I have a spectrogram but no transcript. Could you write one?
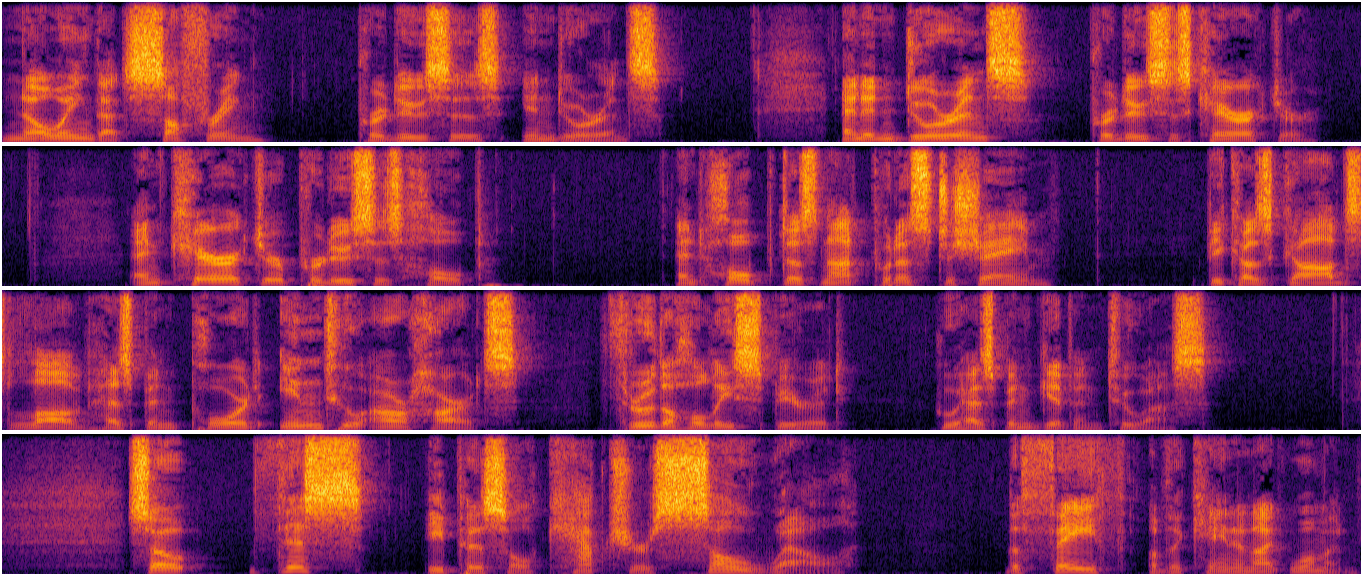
knowing that suffering produces endurance. And endurance produces character. And character produces hope. And hope does not put us to shame, because God's love has been poured into our hearts through the Holy Spirit who has been given to us. So, this epistle captures so well the faith of the Canaanite woman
